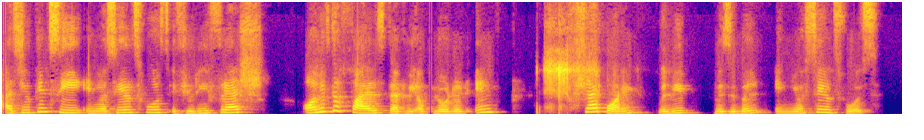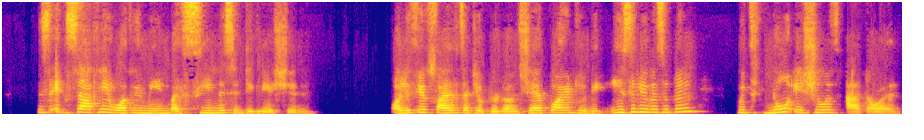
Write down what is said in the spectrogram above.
As you can see in your Salesforce, if you refresh, all of the files that we uploaded in SharePoint will be visible in your Salesforce. This is exactly what we mean by seamless integration. All of your files that you upload on SharePoint will be easily visible with no issues at all.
